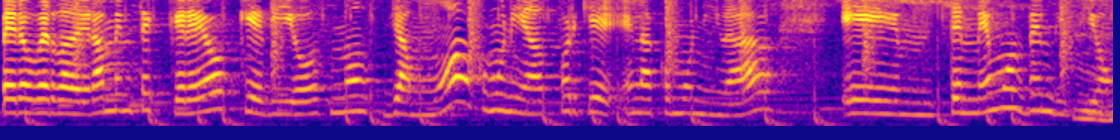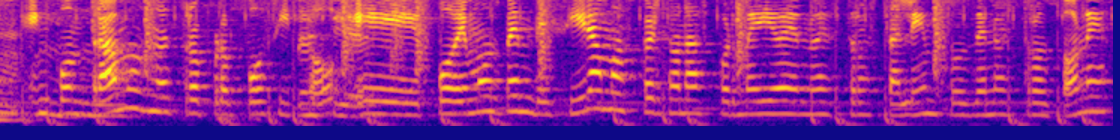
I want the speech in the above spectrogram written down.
pero verdaderamente creo que Dios nos llamó a comunidad porque en la comunidad em, tenemos bendición, encontramos nuestro propósito, eh, podemos bendecir a más personas por medio de nuestros talentos, de nuestros dones.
